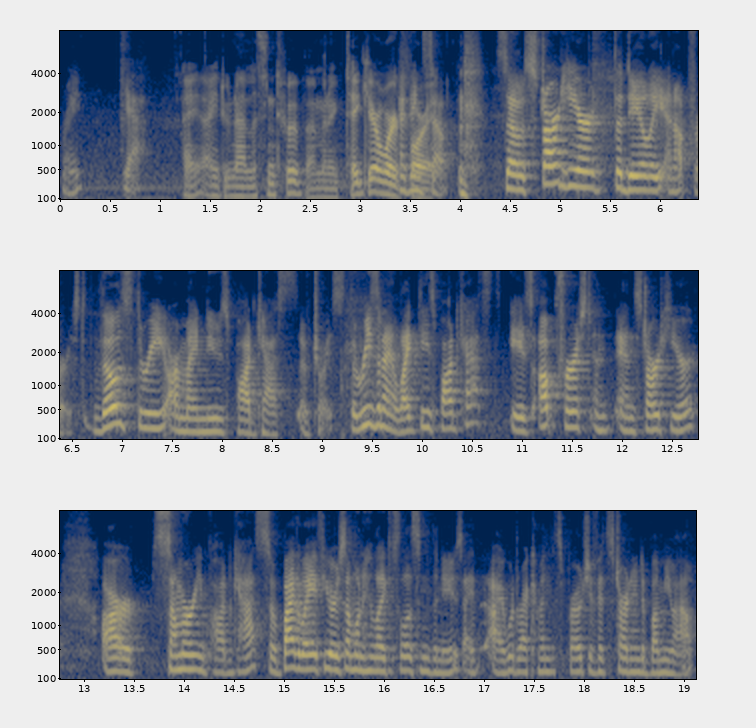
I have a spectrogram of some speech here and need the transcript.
Right? Yeah. I, I do not listen to it but i'm going to take your word I for it. I think so. so start here, the daily, and up first. Those three are my news podcasts of choice. The reason I like these podcasts is up first and, and start here are summary podcasts. So by the way, if you are someone who likes to listen to the news, I, I would recommend this approach if it's starting to bum you out.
